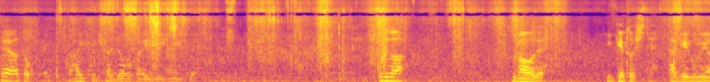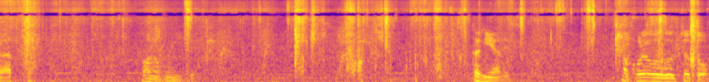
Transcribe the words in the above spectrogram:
で、あと入ってきた状態において、これが今まで池として竹組みがあってあの雰囲気で。作った庭です、まあ、これをちょっと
